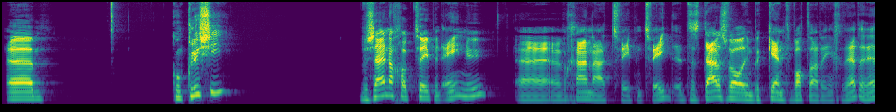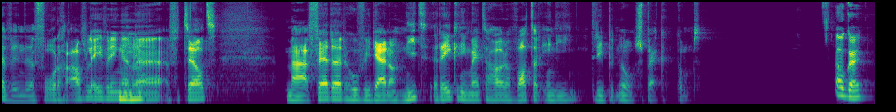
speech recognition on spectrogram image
Ehm, conclusie. We zijn nog op 2.1 nu. We gaan naar 2.2. Het is, daar is wel in bekend wat daarin. Dat hebben we in de vorige afleveringen Mhm. verteld. Maar verder hoef je daar nog niet rekening mee te houden wat er in die 3.0 spec komt. Oké.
